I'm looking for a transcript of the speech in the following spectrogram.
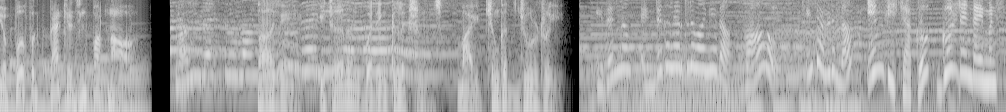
your perfect packaging partner. Thali eternal wedding collections by Chungath jewellery ഇതെല്ലാം എന്റെ കല്യാണത്തിന് വാങ്ങിയതാ. വാവ്. ഇതെവിടുന്നാ? M V Chacko golden diamonds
